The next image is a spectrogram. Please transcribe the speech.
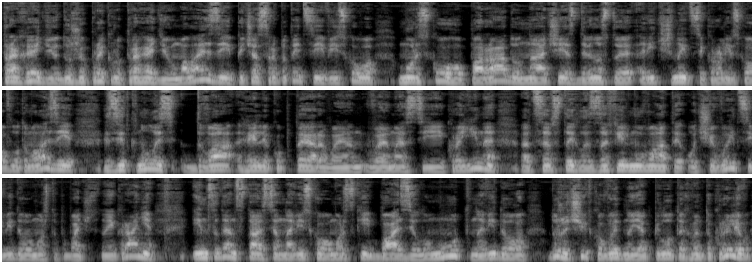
трагедію, дуже прикру трагедію у Малайзії під час репетиції військово-морського параду на честь 90-ї річниці Королівського флоту Малайзії зіткнулись два гелікоптери ВМ- ВМС цієї країни. Це встигли зафільмувати очевидці. Відео можете побачити на екрані. Інцидент стався на військово-морській базі Лумут. На відео дуже чітко видно, як пілоти гвинтокрилів,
